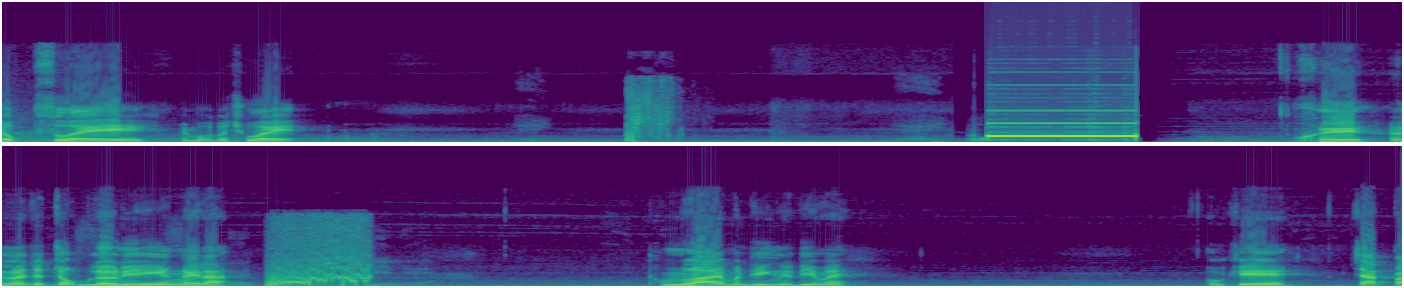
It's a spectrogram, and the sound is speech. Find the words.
จบสวย แม่มดมาช่วย โอเค แล้วเราจะจบเรื่องนี้ยังไงล่ะทำลายมันทิ้งเลยดีไหม โอเค จัดไป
